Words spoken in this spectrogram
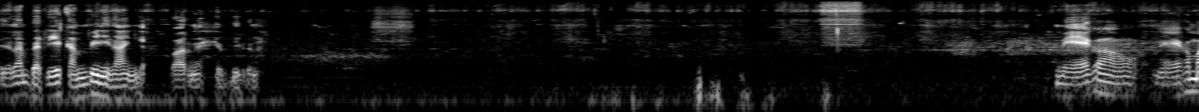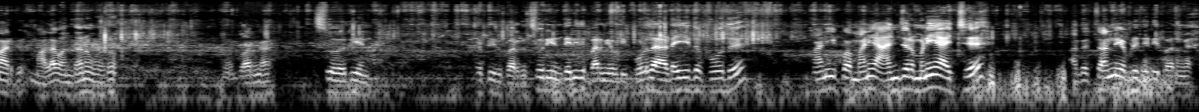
இதெல்லாம் பெரிய கம்பெனி தான் இங்கே. பாருங்கள் எப்படி இருக்குன்னு. மேகம் மேகமாக இருக்குது மழை வந்தாலும் வரும். பாருங்கள் சூரியன். எப்படி இருப்பாருங்க சூரியன் தெரியுது பாருங்கள் எப்படி பொழுது அடையுது போது. மணி இப்போ மணி அஞ்சரை மணி ஆயிடுச்சு. அந்த சன்னு எப்படி தெரியுது பாருங்கள்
